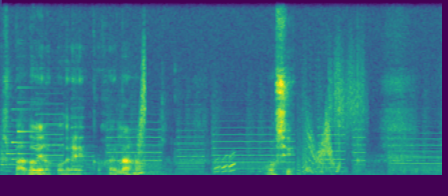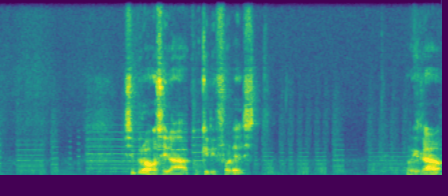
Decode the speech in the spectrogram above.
La espada todavía no podré cogerla, ¿no? Oh, sí. Sí, pero vamos a ir a Kokiri Forest. Porque claro,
